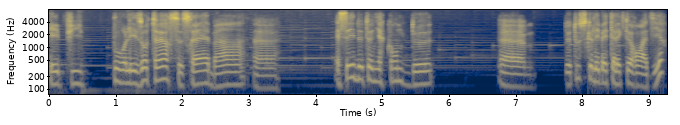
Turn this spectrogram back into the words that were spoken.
Et puis pour les auteurs, ce serait ben, euh, essayer de tenir compte de, euh, de tout ce que les bêta-lecteurs ont à dire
